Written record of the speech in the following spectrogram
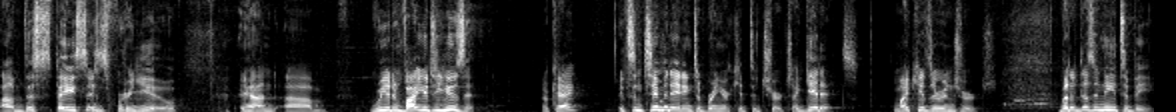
um, this space is for you, and um, we'd invite you to use it. Okay? It's intimidating to bring your kid to church. I get it. My kids are in church, but it doesn't need to be.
